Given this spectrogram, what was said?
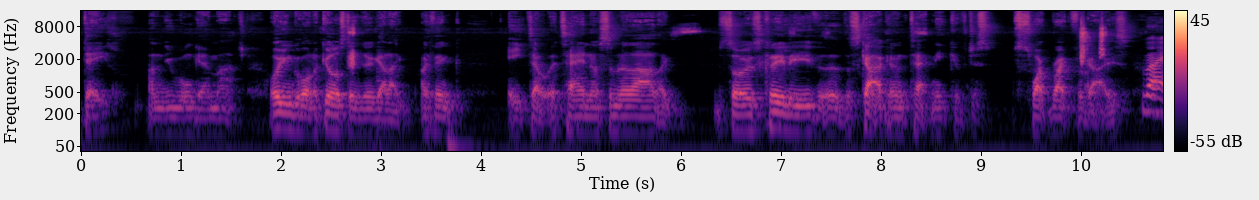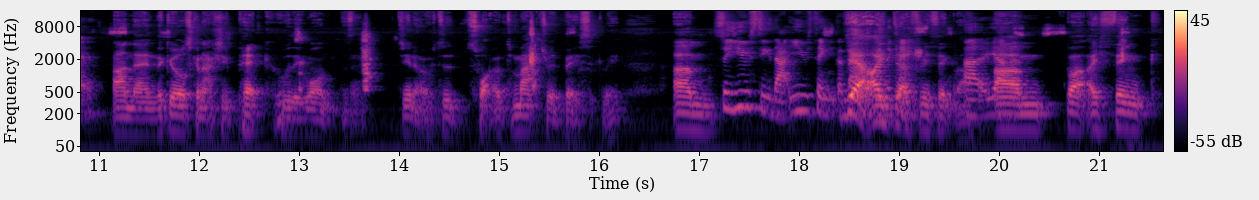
days and you won't get a match, or you can go on a girl's Tinder and get like I think eight out of ten or something like that. Like so, it's clearly the the scattergun technique of just swipe right for guys, Right. and then the girls can actually pick who they want, you know, to swipe to match with basically. Um, So you see that? You think that? yeah, I the case? definitely think that. Uh, yeah. Um, but I think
